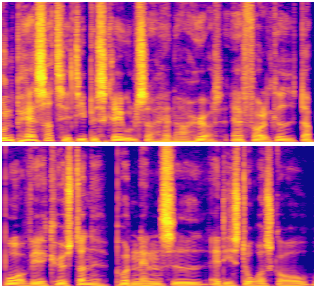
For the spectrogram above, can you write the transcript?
Hun passer til de beskrivelser, han har hørt af folket, der bor ved kysterne på den anden side af de store skove.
